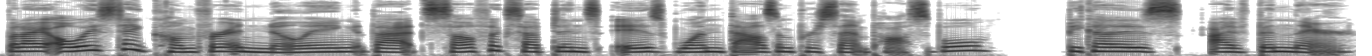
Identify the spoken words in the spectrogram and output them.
but I always take comfort in knowing that self acceptance is 1000% possible because I've been there.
